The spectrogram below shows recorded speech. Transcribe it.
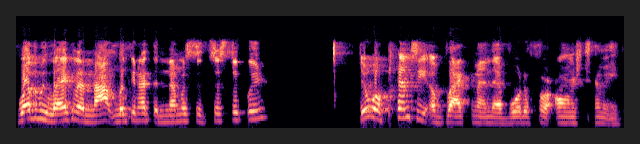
whether we like it or not, looking at the numbers statistically, there were plenty of black men that voted for Orange Timmy.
